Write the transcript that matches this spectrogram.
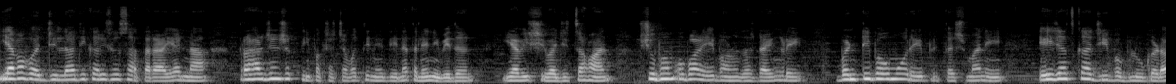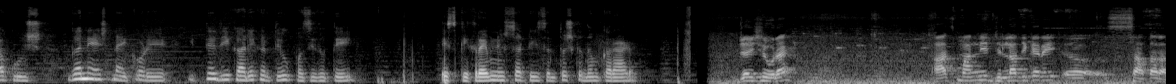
याबाबत जिल्हाधिकारी सो सातारा यांना प्रहार जनशक्ती पक्षाच्या वतीने देण्यात आले निवेदन. यावेळी शिवाजी चव्हाण शुभम उबाळे भानुदास डायंगडे बंटीभाऊ मोरे प्रितश माने एजाज काजी बबलू गडाकुश गणेश नायकोडे इत्यादी कार्यकर्ते उपस्थित होते. एस के क्राईम न्यूजसाठी संतोष कदम कराड. जय शिवराय. आज माननीय जिल्हाधिकारी सातारा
